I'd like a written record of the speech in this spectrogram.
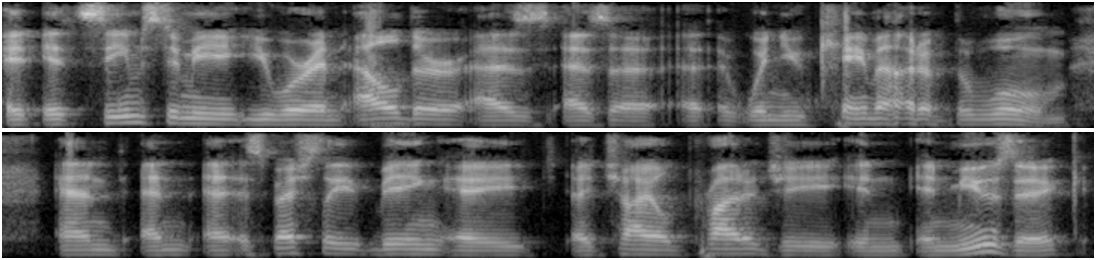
It, it, seems to me you were an elder as as a, a, when you came out of the womb, and and especially being a, a child prodigy in in music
